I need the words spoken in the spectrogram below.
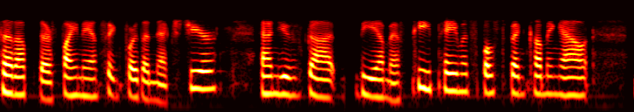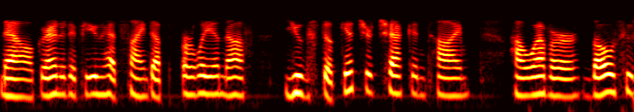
set up their financing for the next year. And you've got the MFP payment supposed to have been coming out. Now, granted, if you had signed up early enough, you still get your check in time. However, those who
